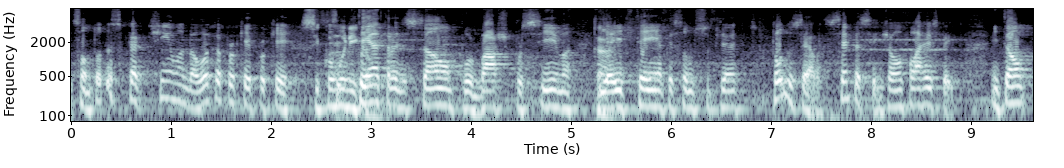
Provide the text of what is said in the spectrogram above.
são todas pertinho uma da outra, por quê? Porque Se comunicam. tem a tradição por baixo, por cima, Tá. e aí tem a questão do suprimentos, todas elas, sempre assim, já vamos falar a respeito. Então,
